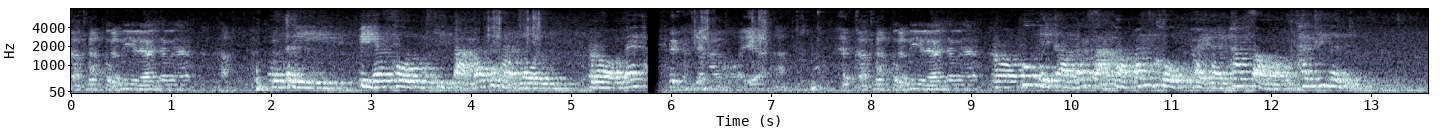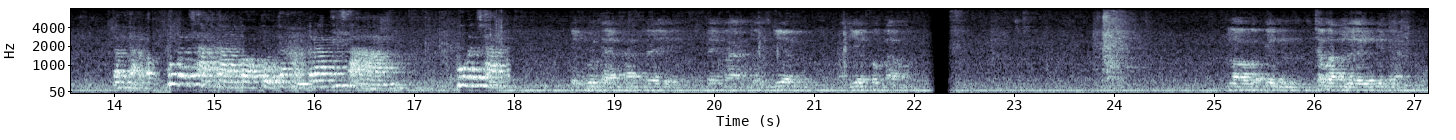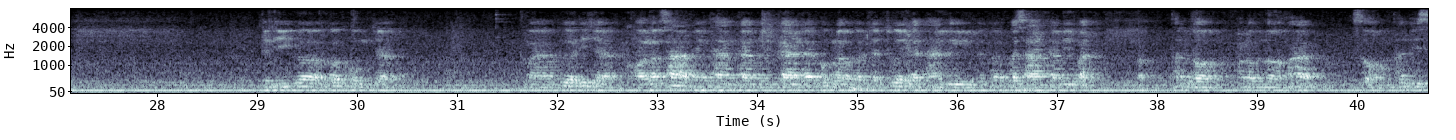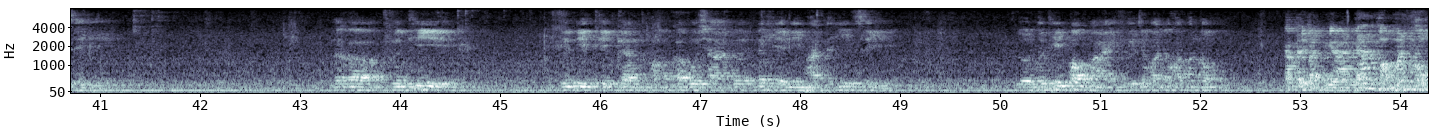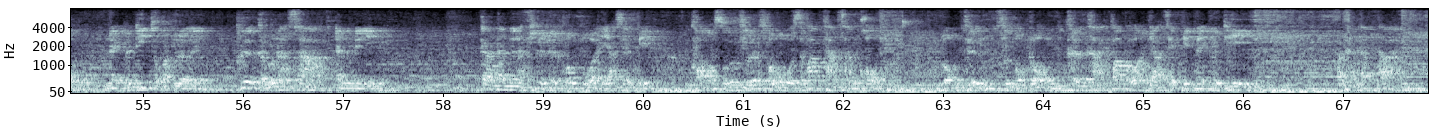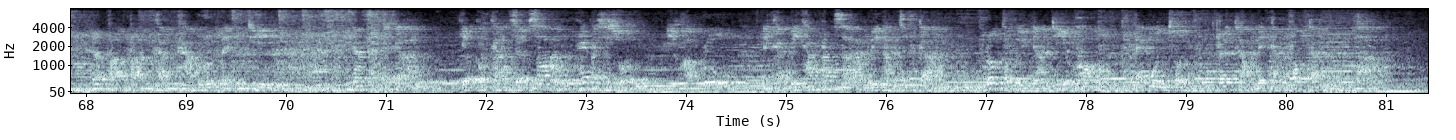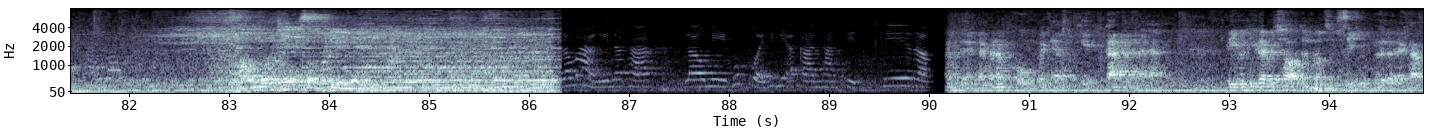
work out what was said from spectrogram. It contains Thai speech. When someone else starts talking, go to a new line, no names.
กับพวกตรงนี้แล้วใช่ไหมฮะ
มนตรีปิยพลกิตตวัฒนานนท์รองแม่
กับพวกตรงนี้แล้วใช่ไหมฮะ
รองผู้ในการรักษาความมั่นคงภายในภาคสองท่านที่หนึ่งลำดับผู้บัญชาการกองพลทหารราบที่สามผู้บัญชา
เป็นผู้ แทนท่านได้ได้มาเยี่ยมมาเยี่ยมพวกเรา เราก็เป็นจังหวัดเลยนี่นะทีนี้ก็ก็คงจะมาเพื่อที่จะขอรับทราบในวทางการดำเนินการและพวกเราก็จะช่วยกันหารือแล้วก็ประสานการปฏิบัติท่านรองรองนภาคสองท่านที่สี่แล้วก็พื้นที่ พื้นที่ติดกันของกัมพูชาด้วยไม่เคมีพันยี่สี่โดยพื้นที่เป้าหมายคือจังหวัดนครพนม
การปฏิบัติงานด้านความมั่นคงในพื้นที่จังหวัดเลย เพื่อกรุณาทราบดังนี้การดำเนินช่วยเหลือผู้ป่วยยาเสพติดของศูนย์ฟื้นฟูสภาพทางสังคมรวมถึงฝึกอบรมเครือข่ายเฝ้าระวังยาเสพติดในพื้นที่พัฒนาต่างๆและปราบปรามการค้ามนุษย์ในพื้นที่งานราชการ เกี่ยวกับการเสริมสร้างให้ประชาชนมีความรู้ในการพิทักษ์รักษาบริหารจัดการร่วมกับหน่วยงานที่เกี่ยวข้องและมวลชนเครือข่ายในการป้องกันต่างของมลพิษส่งกลิ่น
ระหว่างนี้นะคะ เรามีผู้ป่วยที่มีอาการทางจิตที่เรา
อำเภอแม่น้ำโขงเป็นแนวเขตกั้นนะฮะมีพื้นที่รับผิดชอบจำนวน 14อำเภอนะครับ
